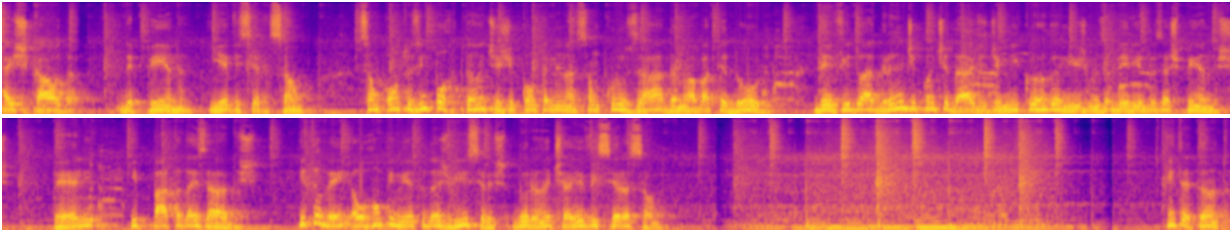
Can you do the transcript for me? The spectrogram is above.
A escalda, depena e evisceração são pontos importantes de contaminação cruzada no abatedouro devido à grande quantidade de micro-organismos aderidos às penas, pele e pata das aves, e também ao rompimento das vísceras durante a evisceração. Entretanto,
